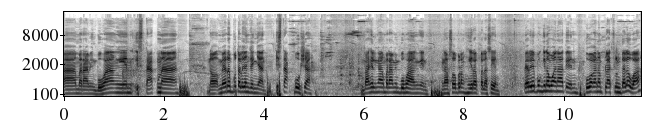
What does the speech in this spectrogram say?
ah, maraming buhangin, stock na. No, meron po talagang ganyan. Stock po siya. Dahil nga maraming buhangin na sobrang hirap palasin. Pero yung pong ginawa natin, kuha ka ng yung dalawa,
